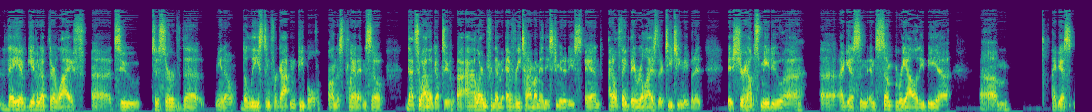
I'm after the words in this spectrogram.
they have given up their life uh, to to serve the you know the least and forgotten people on this planet, and so that's who I look up to. I, I learn from them every time I'm in these communities, and I don't think they realize they're teaching me, but it it sure helps me to, uh, uh, I guess, in, in some reality, be a, um, I guess,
